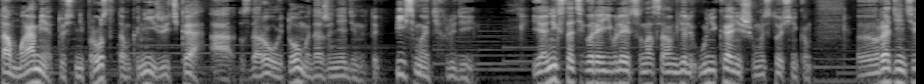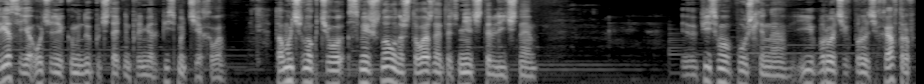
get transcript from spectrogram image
томами, то есть не просто там книжечка, а здоровый том и даже не один. Это письма этих людей. И они, кстати говоря, являются на самом деле уникальнейшим источником ради интереса я очень рекомендую почитать, например, письма Чехова. Там очень много чего смешного, но что важно, это нечто личное. Э, письма Пушкина и прочих-прочих авторов.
